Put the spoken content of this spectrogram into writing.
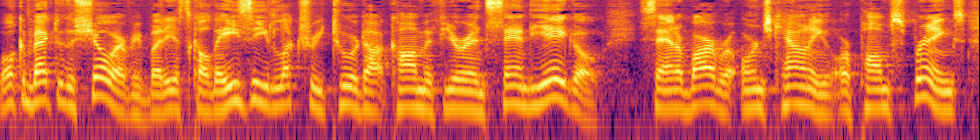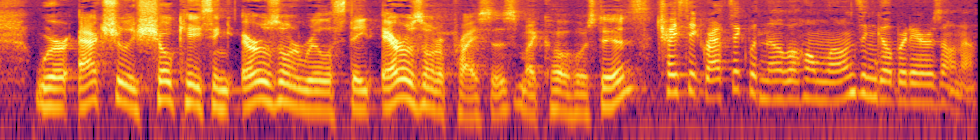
Welcome back to the show, everybody. It's called azluxurytour.com. If you're in San Diego, Santa Barbara, Orange County, or Palm Springs, we're actually showcasing Arizona real estate, Arizona prices. My co host is Traci Gratzek with Nova Home Loans in Gilbert, Arizona.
